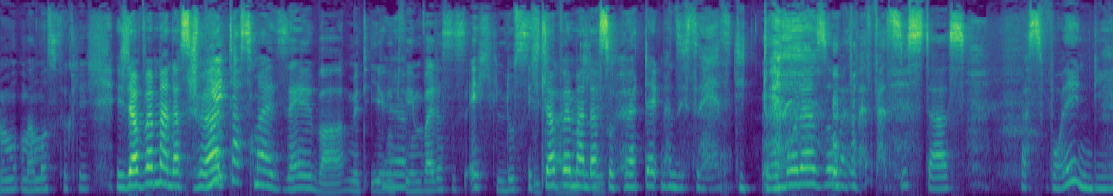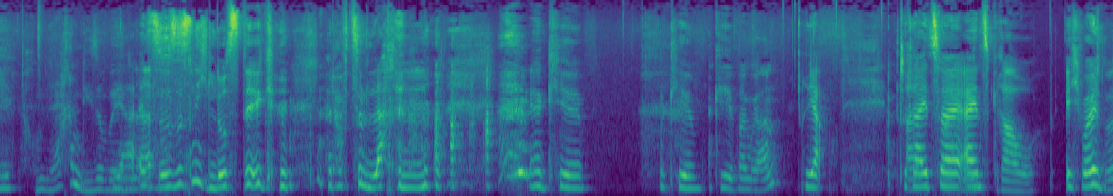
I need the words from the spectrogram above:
man, man muss wirklich. Ich glaube, wenn man das hört, Spielt das mal selber mit irgendwem, weil das ist echt lustig. ich glaube, wenn man das so hört, denkt man sich so, hä, sind die dumm oder so? Was, was, was ist das? Was wollen die? Warum lachen die so Ja, behindert? also, es ist nicht lustig. Hört auf zu lachen. okay. Okay. okay, fangen wir an. Ja. 3, 2, 1. Grau. Ich wollte.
